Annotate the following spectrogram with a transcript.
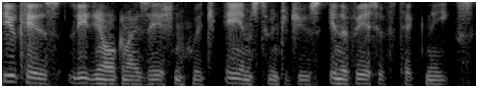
The UK's leading organisation which aims to introduce innovative techniques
